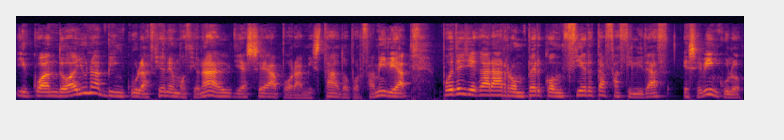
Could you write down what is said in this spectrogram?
y cuando hay una vinculación emocional, ya sea por amistad o por familia, puede llegar a romper con cierta facilidad ese vínculo.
